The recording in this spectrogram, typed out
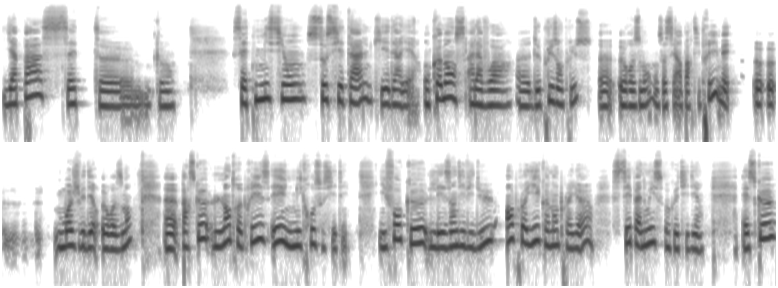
Il n'y a pas cette euh, comment cette mission sociétale qui est derrière. On commence à la voir euh, de plus en plus, euh, heureusement. Ça c'est un parti pris, mais moi je vais dire heureusement, parce que l'entreprise est une micro-société. Il faut que les individus, employés comme employeurs, s'épanouissent au quotidien. Est-ce que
